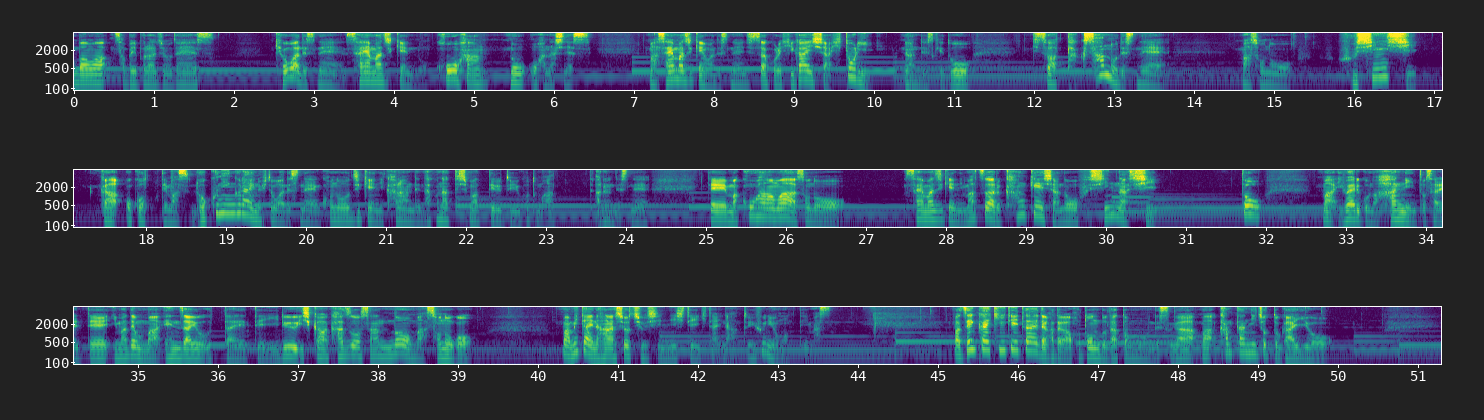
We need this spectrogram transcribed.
こんばんはサブイボラジオです。今日はですね狭山事件の後半のお話です。まあ狭山事件はですね実はこれ被害者1人なんですけど実はたくさんのですねまあその不審死が起こってます。6人ぐらいの人がですねこの事件に絡んで亡くなってしまっているということもあるんですね。で、まあ、後半はその狭山事件にまつわる関係者の不審な死と、まあ、いわゆるこの犯人とされて今でもまあ冤罪を訴えている石川和夫さんのまあその後、まあ、みたいな話を中心にしていきたいなというふうに思っています。まあ、前回聞いていただいた方がほとんどだと思うんですが、まあ、簡単にちょっと概要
